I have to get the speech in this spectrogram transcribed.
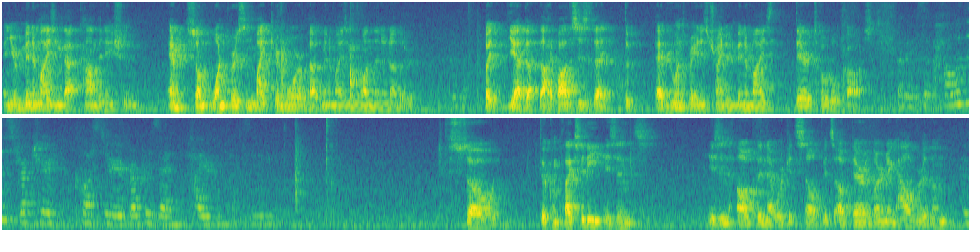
And you're minimizing that combination. And some, one person might care more about minimizing one than another. But yeah, the, the hypothesis is that the, everyone's brain is trying to minimize their total cost. Okay, so how would the structured cluster represent higher complexity? So the complexity isn't isn't of the network itself, it's of their learning algorithm. Okay.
